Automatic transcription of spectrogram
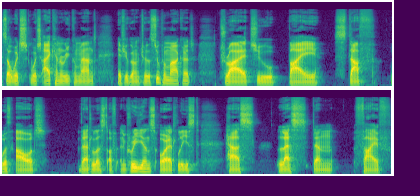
So which which I can recommend if you're going to the supermarket, try to buy stuff without that list of ingredients or at least has less than 5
